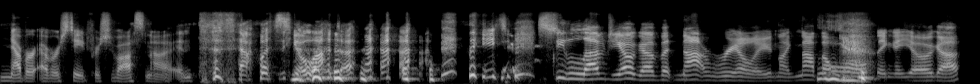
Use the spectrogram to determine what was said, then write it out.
never ever stayed for shavasana and that was yolanda. She loved yoga but not really like not the whole thing of yoga.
